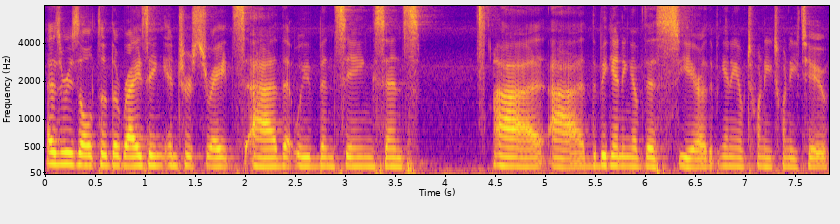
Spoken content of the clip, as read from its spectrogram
as a result of the rising interest rates uh, that we've been seeing since uh, uh, the beginning of this year, the beginning of 2022.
